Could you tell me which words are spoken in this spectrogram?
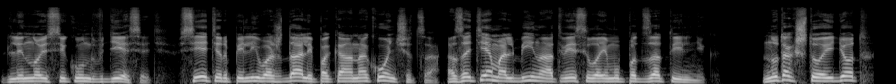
длиной секунд в десять. Все терпеливо ждали, пока она кончится, а затем Альбина отвесила ему подзатыльник. «Ну так что, идет?»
